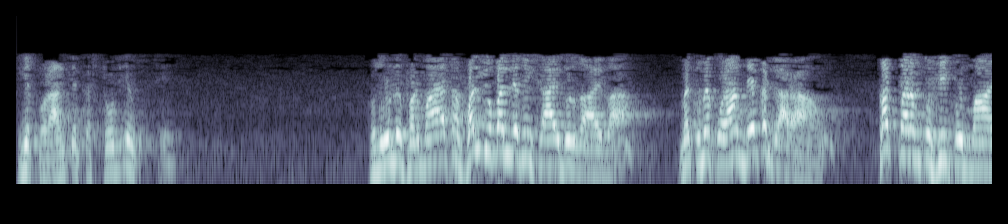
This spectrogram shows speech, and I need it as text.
یہ قرآن کے کسٹوڈینس تھے۔ حضور نے فرمایا تھا فل جو بل شاہد الغائبہ میں تمہیں قرآن دے کر جا رہا ہوں۔ کب کرم کسی کو ماں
